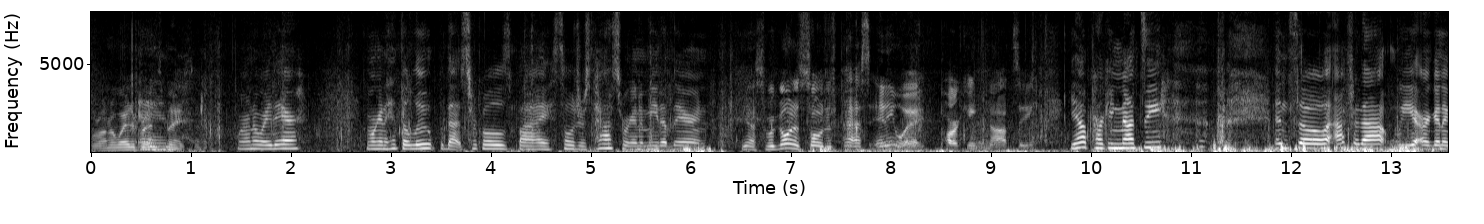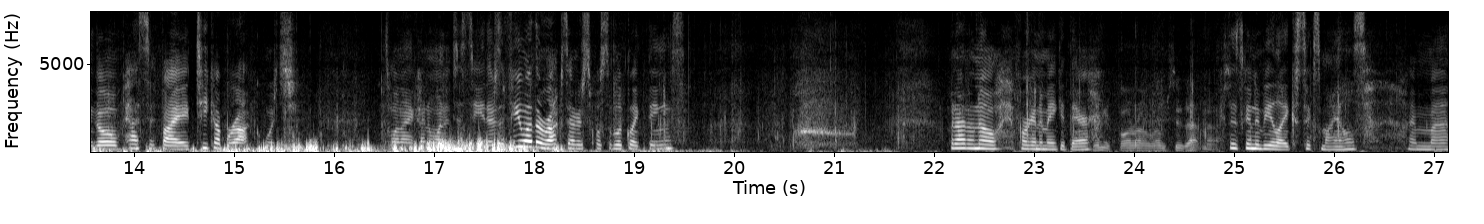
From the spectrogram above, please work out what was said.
we're on our way to Brins Mesa. We're on our way there. And we're going to hit the loop that circles by Soldier's Pass. We're going to meet up there and, Yeah, so we're going to Soldier's Pass anyway, parking Nazi. yeah, parking Nazi. and so after that, we are going to go by Teacup Rock, which is one I kind of wanted to see. There's a few other rocks that are supposed to look like things. But I don't know if we're going to make it there. Turn your phone around and let them see that mess. It's going to be like six miles. I'm uh,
